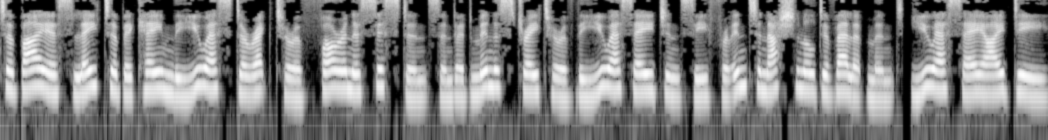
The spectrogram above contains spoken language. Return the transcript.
Tobias later became the U.S. Director of Foreign Assistance and Administrator of the U.S. Agency for International Development USAID,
